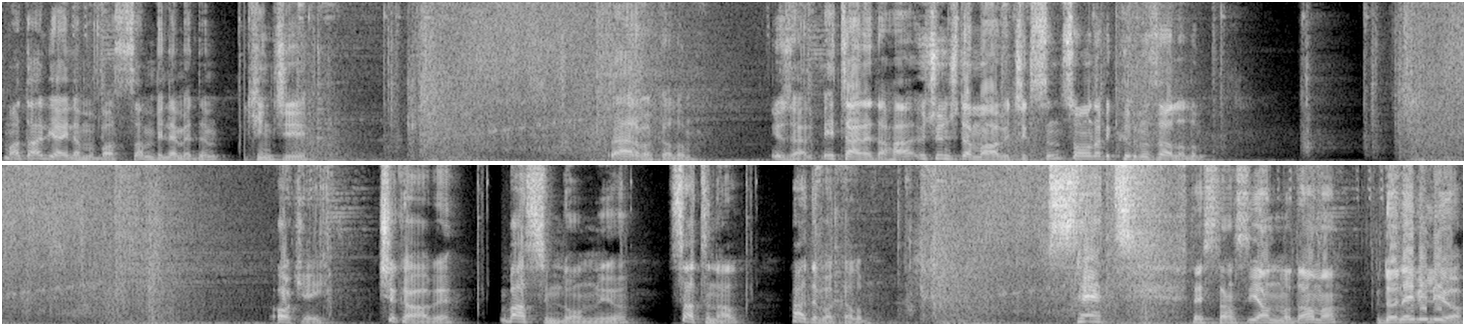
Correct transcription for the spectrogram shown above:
Madalyayla mı bassam bilemedim. İkinci. Ver bakalım. Güzel. Bir tane daha. Üçüncü de mavi çıksın. Sonra bir kırmızı alalım. Okey. Çık abi. Bas şimdi onluyu. Satın al. Hadi bakalım. Set. Destansı yanmadı ama dönebiliyor.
